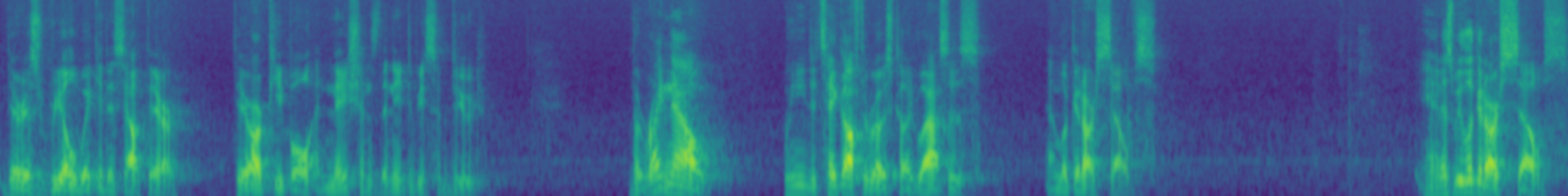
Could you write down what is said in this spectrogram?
there is real wickedness out there. There are people and nations that need to be subdued. But right now, we need to take off the rose colored glasses and look at ourselves. And as we look at ourselves,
